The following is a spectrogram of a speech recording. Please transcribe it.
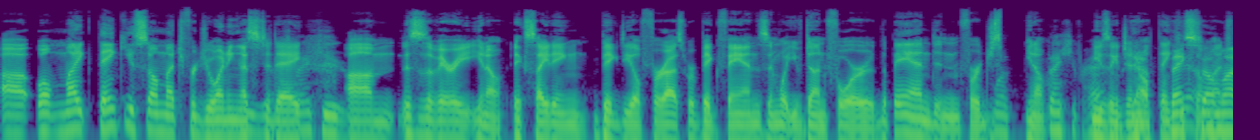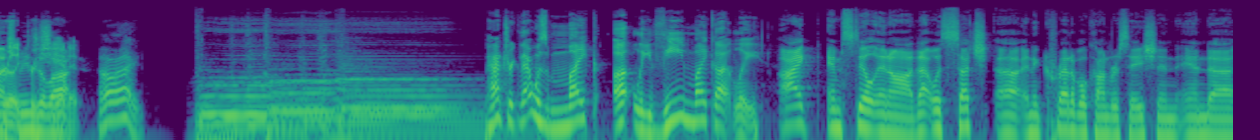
Uh, well, Mike, thank you so much for joining us Yes, today. Thank you. Um, this is a very, you know, exciting, big deal for us. We're big fans and what you've done for the band and for just, Well, you know, Thank you for having music in general. Yeah. Thank Thanks you so, so much. much. Really Means a appreciate lot. it. All right. Patrick, that was Mike Utley, the Mike Utley. I am still in awe. That was such uh, an incredible conversation. And uh,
